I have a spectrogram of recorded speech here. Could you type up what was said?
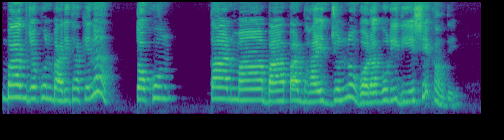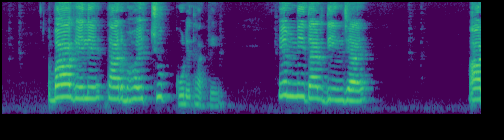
বাঘ যখন বাড়ি থাকে না, তখন তার মা, বাপ আর ভাইয়ের জন্য গড়াগড়ি দিয়ে সে কাঁদে। বাঘ এলে তার ভয়ে চুপ করে থাকে। এমনি তার দিন যায়। আর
